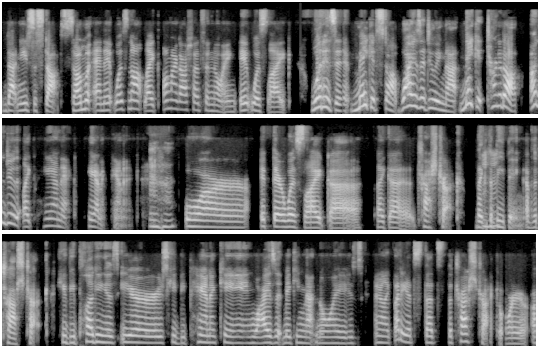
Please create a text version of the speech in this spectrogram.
That needs to stop. Some, and it was not like, Oh my gosh, that's annoying. It was like, What is it? Make it stop. Why is it doing that? Make it turn it off. Undo that. Like panic, panic, panic. Mhm. Or if there was like a, like a trash truck, like the Mhm. beeping of the trash truck, he'd be plugging his ears. He'd be panicking. Why is it making that noise? And you're like, buddy, it's that's the trash truck, or a,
